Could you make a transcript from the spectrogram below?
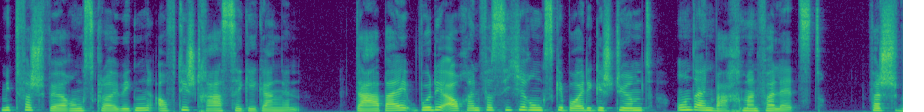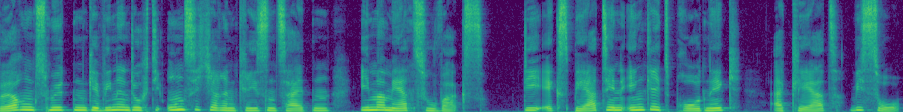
mit Verschwörungsgläubigen auf die Straße gegangen. Dabei wurde auch ein Versicherungsgebäude gestürmt und ein Wachmann verletzt. Verschwörungsmythen gewinnen durch die unsicheren Krisenzeiten immer mehr Zuwachs. Die Expertin Ingrid Brodnik erklärt, wieso.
